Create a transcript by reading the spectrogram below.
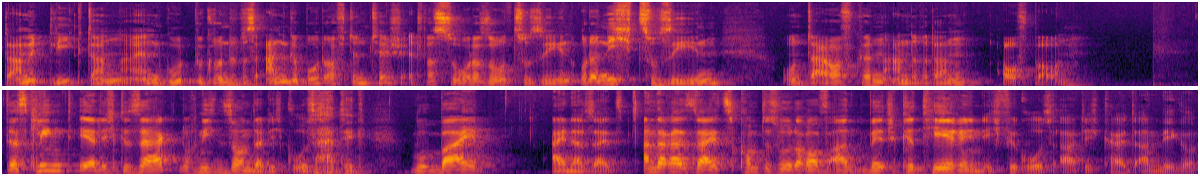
Damit liegt dann ein gut begründetes Angebot auf dem Tisch, etwas so oder so zu sehen oder nicht zu sehen und darauf können andere dann aufbauen. Das klingt ehrlich gesagt noch nicht sonderlich großartig, wobei einerseits. Andererseits kommt es wohl darauf an, welche Kriterien ich für Großartigkeit anlege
